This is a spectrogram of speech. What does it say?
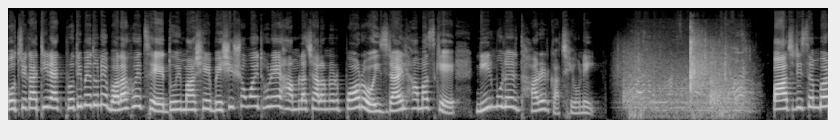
পত্রিকাটির এক প্রতিবেদনে বলা হয়েছে, দুই মাসের বেশি সময় ধরে হামলা চালানোর পরও ইসরায়েল হামাসকে নির্মূলের ধারের কাছেও নেই। পাঁচ ডিসেম্বর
